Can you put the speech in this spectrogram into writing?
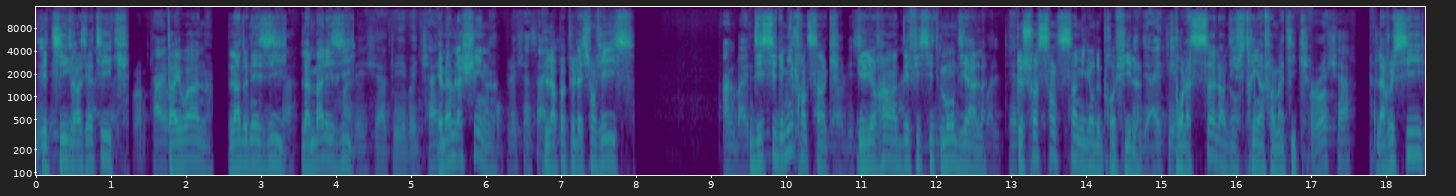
Les tigres asiatiques, Taïwan, l'Indonésie, la Malaisie et même la Chine, leur population vieillissent. D'ici 2035, il y aura un déficit mondial de 65 millions de profils pour la seule industrie informatique. La Russie,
